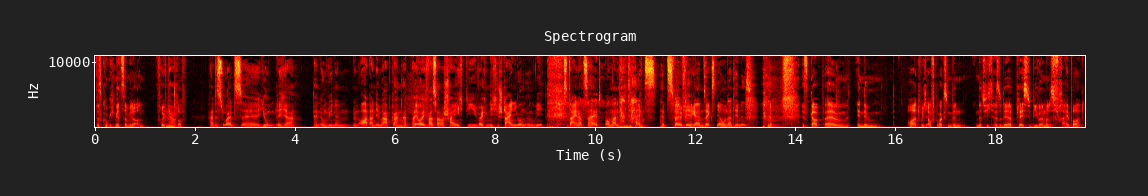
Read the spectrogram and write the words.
das gucke ich mir jetzt dann wieder an. Freue ich mich Ja. drauf. Hattest du als äh, Jugendlicher dann irgendwie einen, einen Ort, an dem er abgehangen hat? Bei euch war es wahrscheinlich die wöchentliche Steinigung irgendwie zu deiner Zeit, wo man dann da als, als Zwölfjähriger im 6. Jahrhundert hin ist. Es gab ähm, in dem Ort, wo ich aufgewachsen bin, natürlich, also der Place to be war immer das Freibad.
